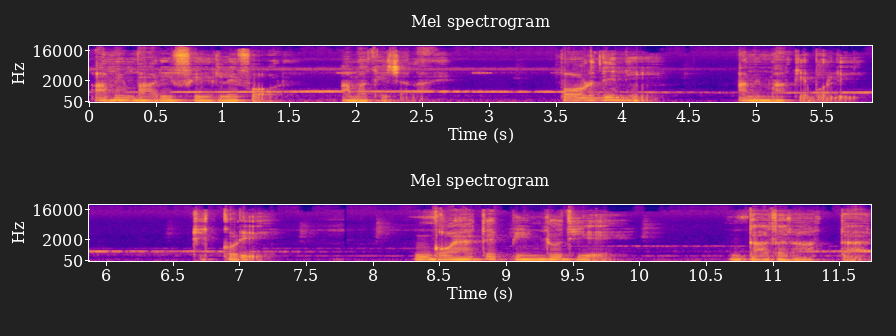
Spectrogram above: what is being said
আমি বাড়ি ফিরলে পর আমাকে জানায়। পরদিনই আমি মাকে বলি, ঠিক করি, গয়াতে পিণ্ড দিয়ে দাদার আত্মার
